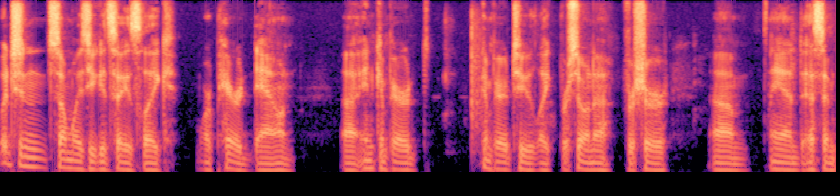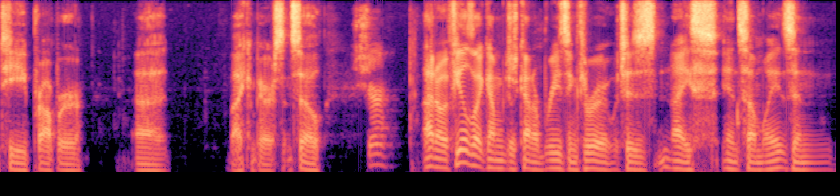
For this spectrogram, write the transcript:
which in some ways you could say is like more pared down uh, in compared compared to like Persona for sure, um, and SMT proper uh, by comparison. So sure. I don't know. It feels like I'm just kind of breezing through it, which is nice in some ways. And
